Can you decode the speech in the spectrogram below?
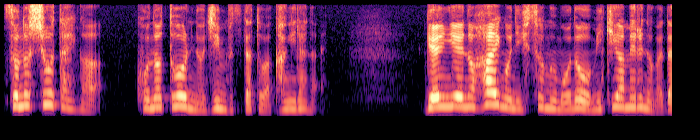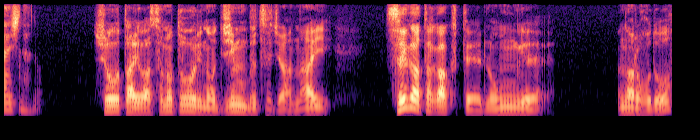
その正体がこの通りの人物だとは限らない幻影の背後に潜むものを見極めるのが大事なの。正体はその通りの人物じゃない。背が高くてロン毛。なるほど。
